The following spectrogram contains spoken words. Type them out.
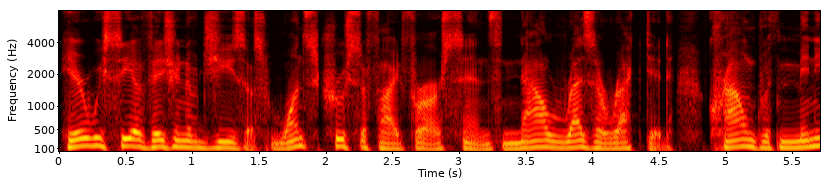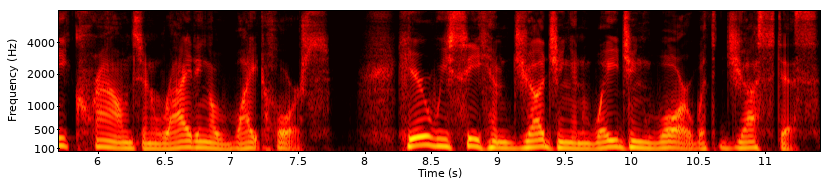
Here we see a vision of Jesus, once crucified for our sins, now resurrected, crowned with many crowns and riding a white horse. Here we see him judging and waging war with justice,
